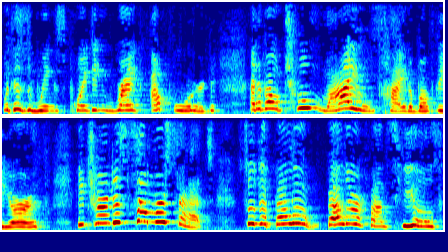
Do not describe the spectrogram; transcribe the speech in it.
with his wings pointing right upward. At about two miles height above the earth, he turned a somerset, so that Bellerophon's heels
